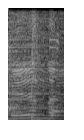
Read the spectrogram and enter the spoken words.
නුවන්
